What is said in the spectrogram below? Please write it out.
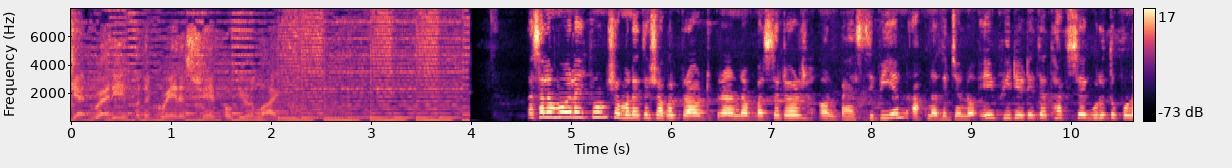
Get ready for the greatest shape of your life. আসসালামু আলাইকুম, সম্মানিত সকল প্রাউড ব্র্যান্ড অ্যাম্বাসেডর অন প্যাসিবিয়ান আপনাদের জন্য এই ভিডিওটিতে থাকছে গুরুত্বপূর্ণ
